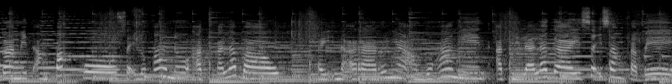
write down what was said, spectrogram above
Gamit ang pakko sa Ilocano at Kalabaw ay inaararo niya ang buhangin at nilalagay sa isang tabi.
